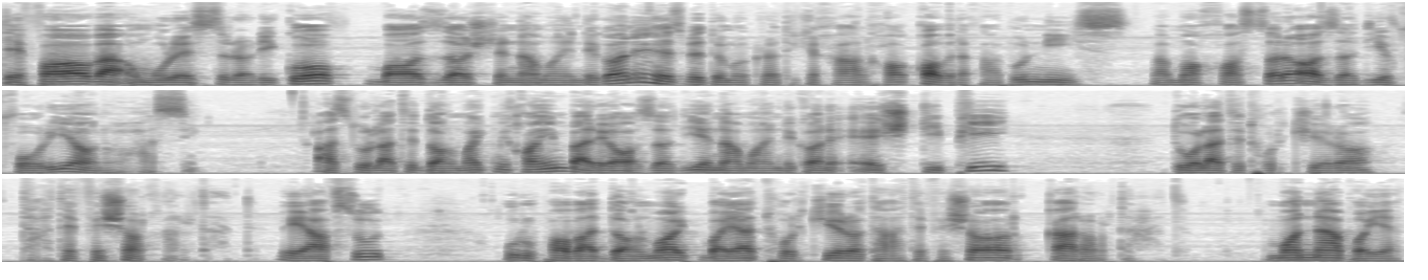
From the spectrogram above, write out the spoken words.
دفاع و امور اضطراری گفت بازداشت نمایندگان حزب دموکراتیک خلقها قابل قبول نیست و ما خواستار آزادی فوری آنها هستیم. از دولت دانمارک می‌خواهیم برای آزادی نمایندگان HDP دولت ترکیه را تحت فشار قرار دهد. به افزود اروپا و دانمارک باید ترکیه را تحت فشار قرار دهد. ما نباید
